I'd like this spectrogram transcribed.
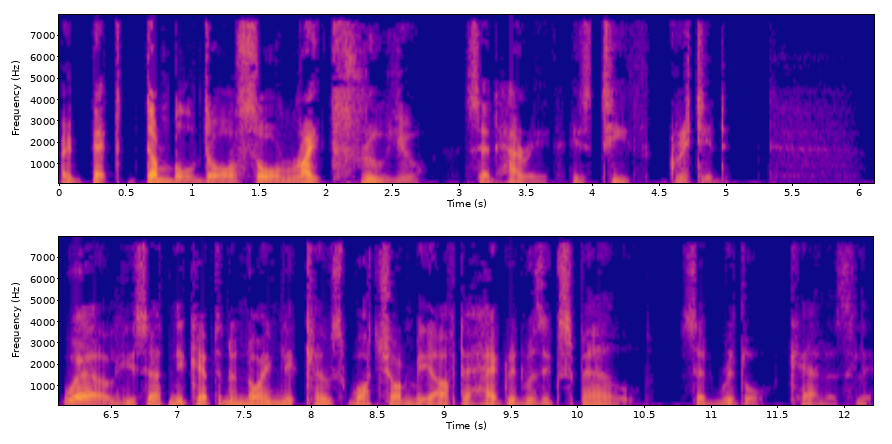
I bet Dumbledore saw right through you, said Harry, his teeth gritted. Well, he certainly kept an annoyingly close watch on me after Hagrid was expelled, said Riddle carelessly.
